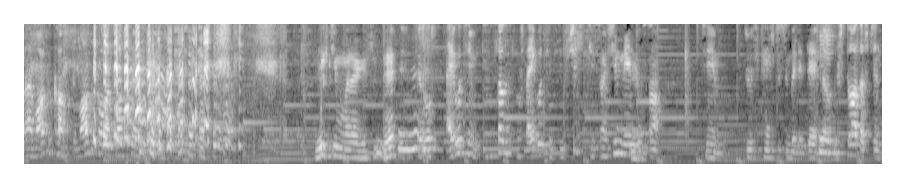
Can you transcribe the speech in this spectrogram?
Маа Mobicom Mobicom-ос болсон. Нэг юм мараа гэсэн те. Тэр ус айгүй тийм технологи хүрт айгүй тийм дэвшилт хийсэн шинэ нэт тусан тийм зүйл танилцуулсан байлээ те. Виртуал орчинд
